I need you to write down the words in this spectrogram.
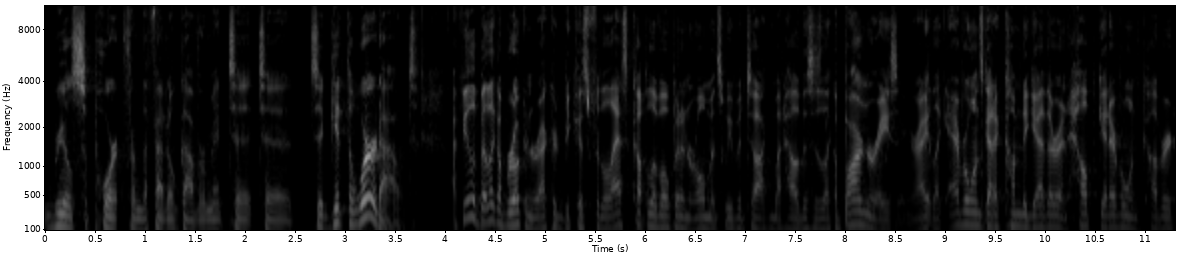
real support from the federal government to to to get the word out I feel a bit like a broken record because for the last couple of open enrollments, we've been talking about how this is like a barn raising, right? Like everyone's got to come together and help get everyone covered.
